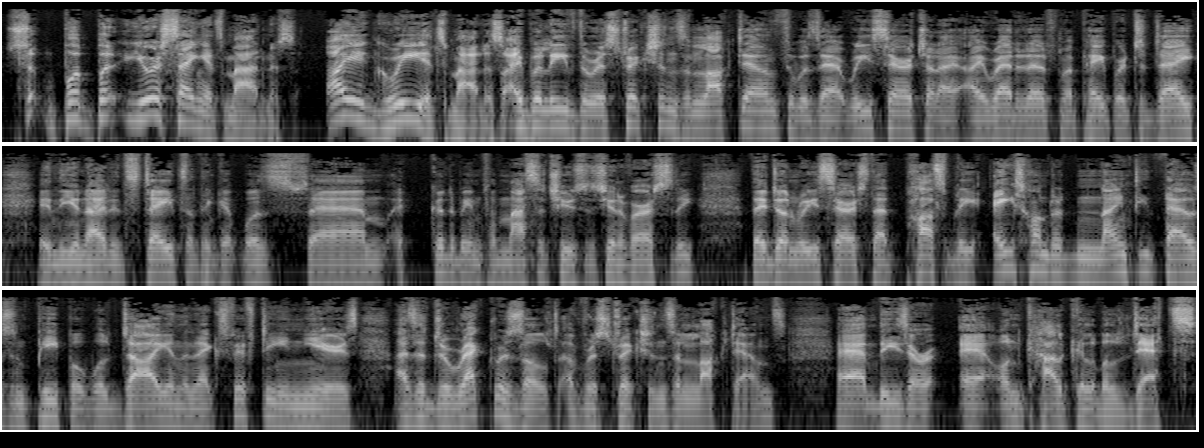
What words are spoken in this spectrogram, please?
So, but but you're saying it's madness. I agree, it's madness. I believe the restrictions and lockdowns. There was uh, research, and I, I read it out from a paper today in the United States. I think it was um, it could have been from Massachusetts University. They've done research that possibly 890,000 people will die in the next 15 years as a direct result of restrictions and lockdowns. Um, these are uh, uncalculable deaths,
